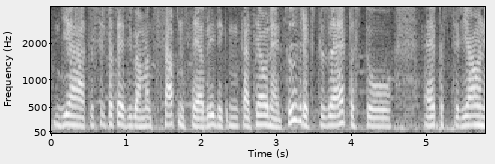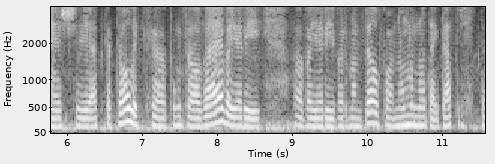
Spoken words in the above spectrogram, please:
Jā, tas ir patiesībā mans sapnis tajā brīdī, kad kāds jaunietis uzrakst uz ēpastu. Ēpasts ir jaunieši atkatolika.lv vai arī, vai arī var man telefonu numuru noteikti atrast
